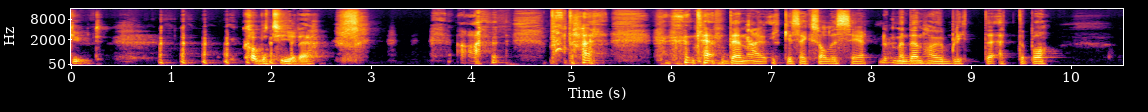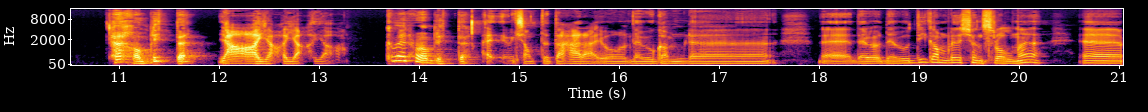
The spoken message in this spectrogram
Gud. Hva betyr det? Ja, men der, den, den er jo ikke seksualisert, men den har jo blitt det etterpå. Hæ, har han blitt det? Ja, ja, ja, ja. Hva mener du han har blitt det? Nei, Ikke sant? Dette her er jo, det er jo gamle Det er jo, det er jo de gamle kjønnsrollene. Eh,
